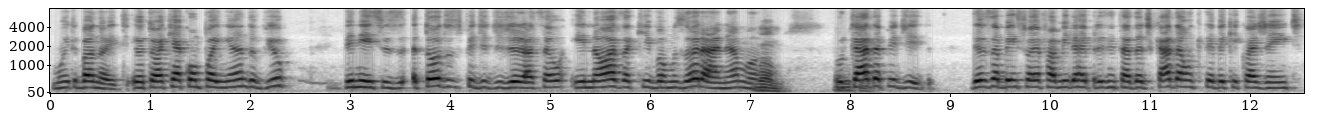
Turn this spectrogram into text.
Muito boa noite. Eu estou aqui acompanhando, viu, Vinícius, todos os pedidos de oração e nós aqui vamos orar, né, amor? Vamos. Por vamos cada pedido. Deus abençoe a família representada de cada um que esteve aqui com a gente.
